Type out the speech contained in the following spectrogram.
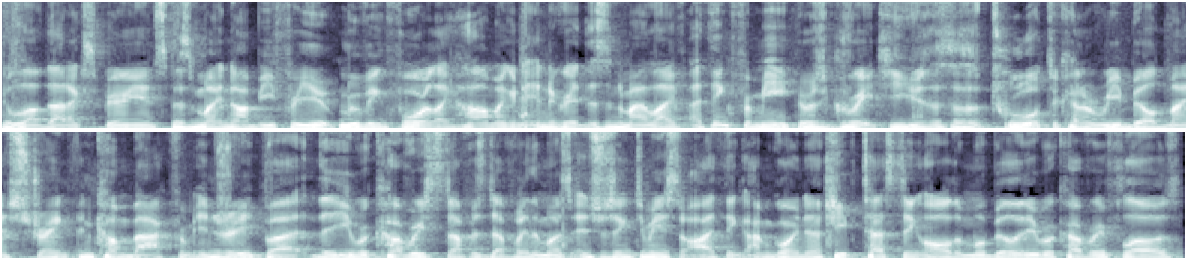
you love that experience, this might not be for you. Moving forward, like how am I going to integrate this into my life? I think for me, it was great to use this as a tool to kind of rebuild my strength and come back from injury. But the recovery stuff is definitely the most interesting to me. So I think I'm going to keep testing all the mobility recovery flows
